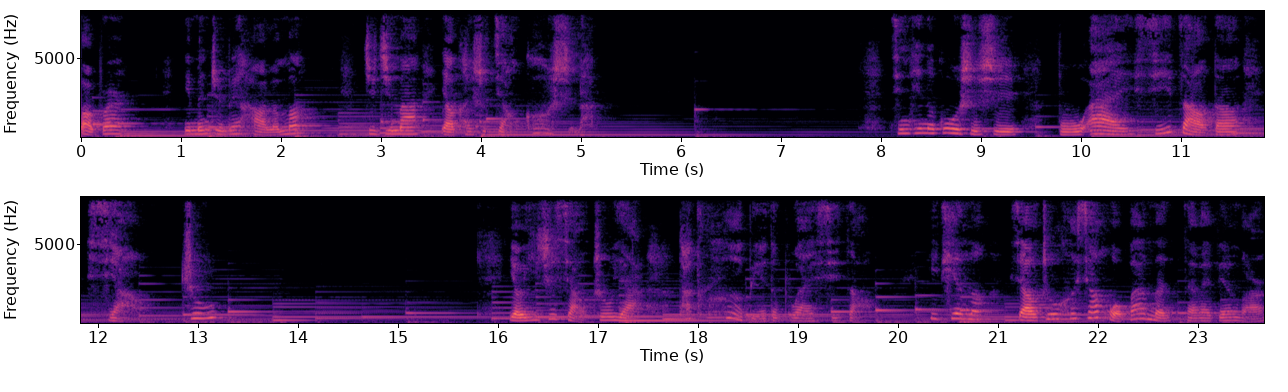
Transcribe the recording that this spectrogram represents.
宝贝儿，你们准备好了吗？居居妈要开始讲故事了。今天的故事是不爱洗澡的小猪。有一只小猪呀，它特别的不爱洗澡。一天呢，小猪和小伙伴们在外边玩，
